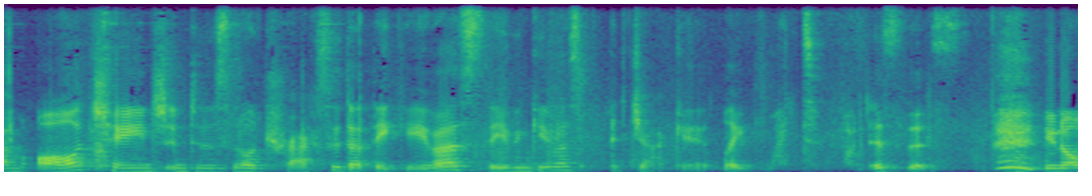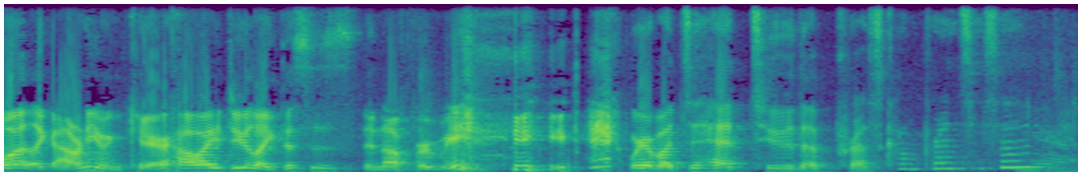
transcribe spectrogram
I'm all changed into this little tracksuit that they gave us. They even gave us a jacket. Like, what? What is this? You know what? Like, I don't even care how I do. Like, this is enough for me. We're about to head to the press conference, is it? Yeah.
